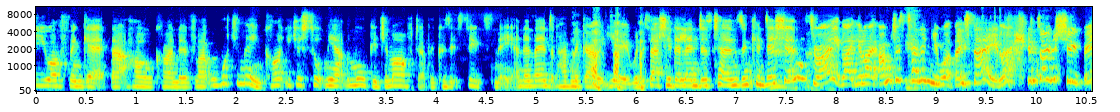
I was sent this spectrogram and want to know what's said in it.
do you often get that whole kind of like, well, what do you mean? Can't you just sort me out the mortgage I'm after because it suits me? And then they end up having a go at you when it's actually the lender's terms and conditions, right? Like you're like, I'm just telling you what they say. Like, don't shoot me.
